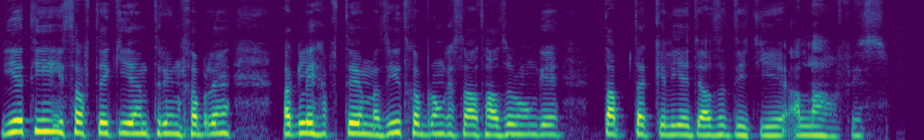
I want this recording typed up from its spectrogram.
یہ تھیں اس ہفتے کی اہم ترین خبریں۔ اگلے ہفتے مزید خبروں کے ساتھ حاضر ہوں گے۔ تب تک کے لیے اجازت دیجیے اللہ حافظ۔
